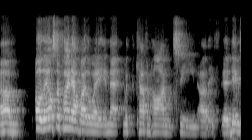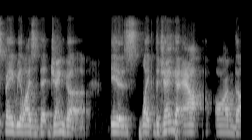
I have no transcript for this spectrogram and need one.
Um Oh, they also find out, by the way, in that with Kathryn Hahn scene, uh, uh, David Spade realizes that Jenga is like the Jenga app on the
